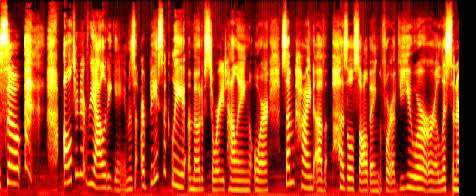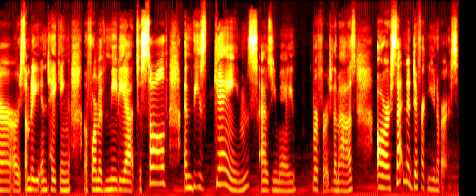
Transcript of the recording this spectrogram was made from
So, alternate reality games are basically a mode of storytelling or some kind of puzzle solving for a viewer or a listener or somebody in taking a form of media to solve. And these games, as you may refer to them as, are set in a different universe.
